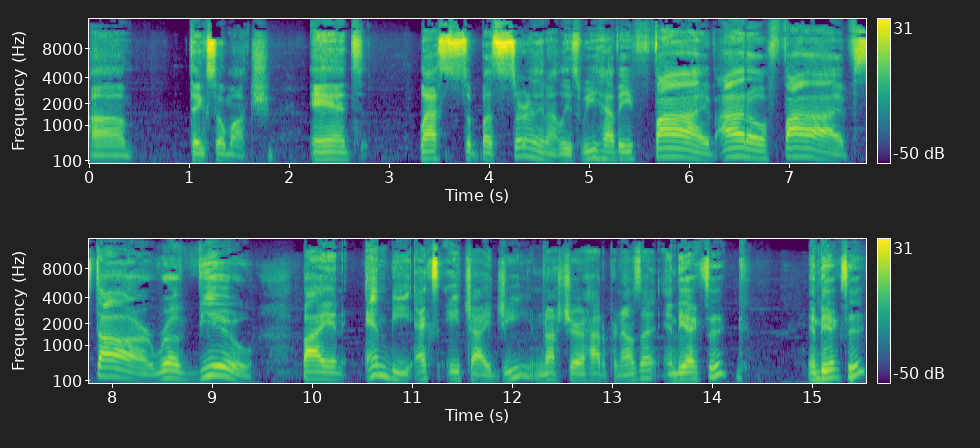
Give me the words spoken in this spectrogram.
Um, thanks so much. And last but certainly not least, we have a five out of five star review by an MBXHIG. I'm not sure how to pronounce that. MBXig? MBXig?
